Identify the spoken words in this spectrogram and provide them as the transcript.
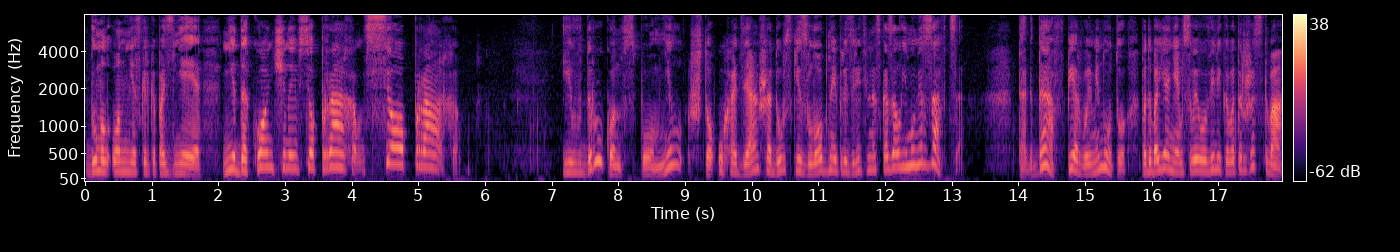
думал он несколько позднее. Не докончено и все прахом, все прахом. И вдруг он вспомнил, что уходя, Шадурский злобно и презрительно сказал ему мерзавца. Тогда, в первую минуту, под обаянием своего великого торжества,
